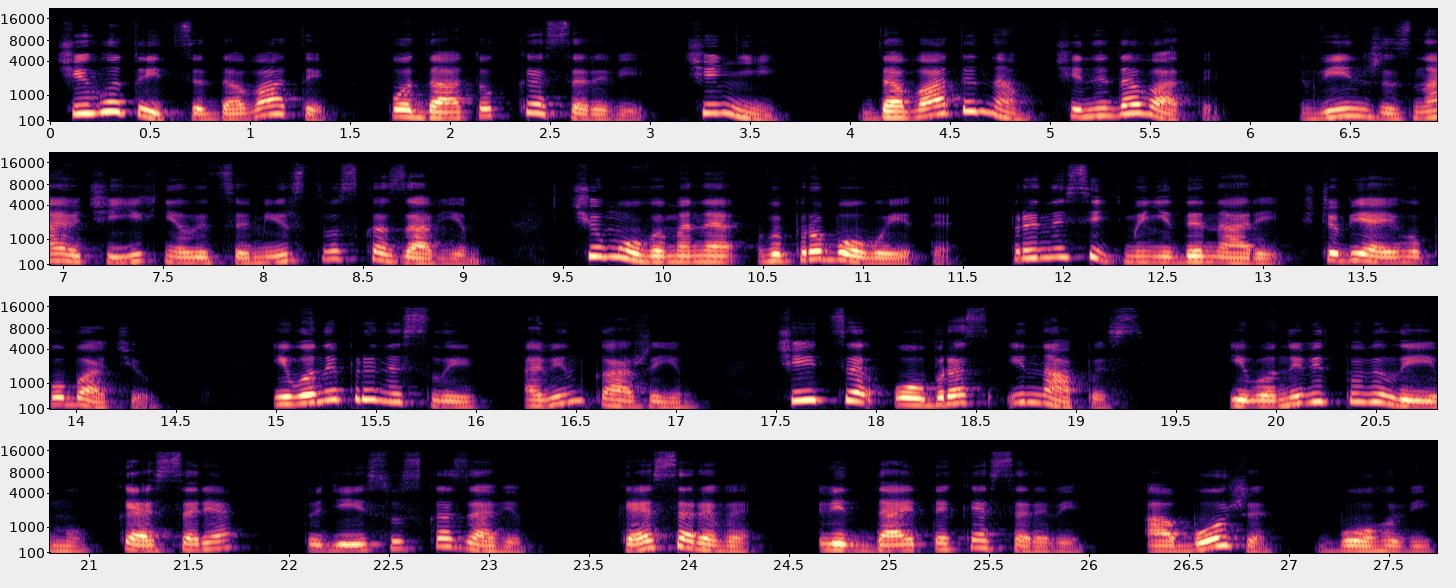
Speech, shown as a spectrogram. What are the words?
Чи годиться давати податок кесареві, чи ні? Давати нам чи не давати? Він же, знаючи їхнє лицемірство, сказав їм Чому ви мене випробовуєте? Принесіть мені динарій, щоб я його побачив. І вони принесли, а він каже їм, чий це образ і напис. І вони відповіли йому Кесаря. Тоді Ісус сказав їм Кесареве, віддайте кесареві, а Боже Богові.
